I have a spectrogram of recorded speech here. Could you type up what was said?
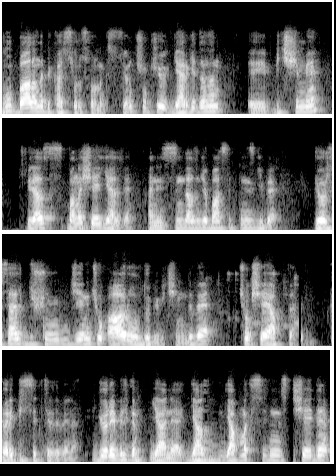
Bu bağlamda birkaç soru sormak istiyorum. Çünkü Gergedan'ın e, biçimi biraz bana şey geldi. Hani sizin de az önce bahsettiğiniz gibi görsel düşüncenin çok ağır olduğu bir biçimdi ve çok şey yaptı. Garip hissettirdi beni. Görebildim. Yani yaz, yapmak istediğiniz şeyde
